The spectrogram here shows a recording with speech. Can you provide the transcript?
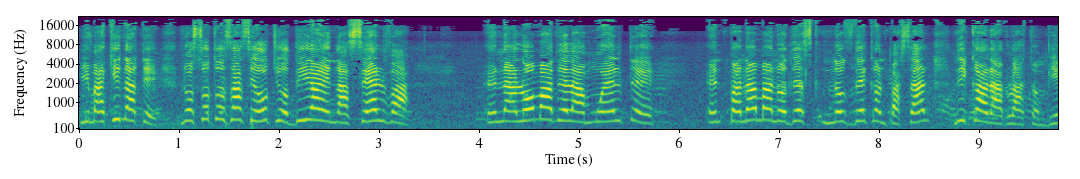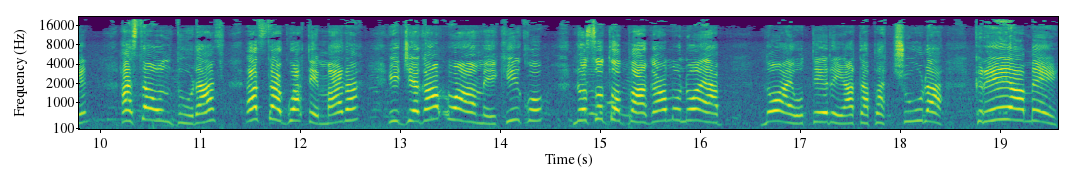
Imagínate, nosotros hace otro día en la selva, en la loma de la muerte, en Panamá nos, nos dejan pasar, Nicaragua también hasta Honduras, hasta Guatemala y llegamos a México. Nosotros pagamos, no hay, no hay hotel, a Tapachula. Créame,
